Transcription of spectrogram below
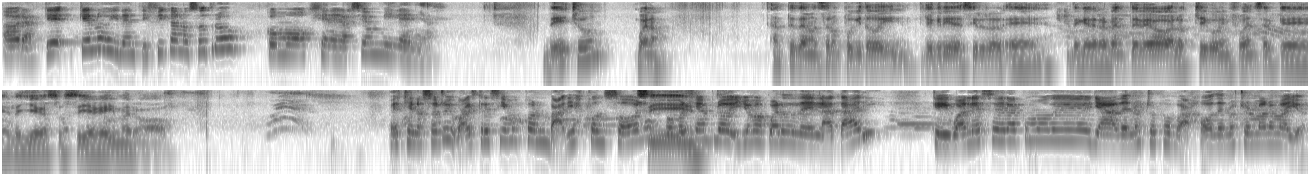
Ahora, ¿qué, ¿qué nos identifica a nosotros como generación millennial? De hecho, bueno, antes de avanzar un poquito ahí, yo quería decir eh, de que de repente veo a los chicos influencers que les llega su silla gamer. oh, Es que nosotros igual crecimos con varias consolas. Sí. Por ejemplo, y yo me acuerdo del Atari, que igual eso era como de ya de nuestros papás o de nuestro hermano mayor.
